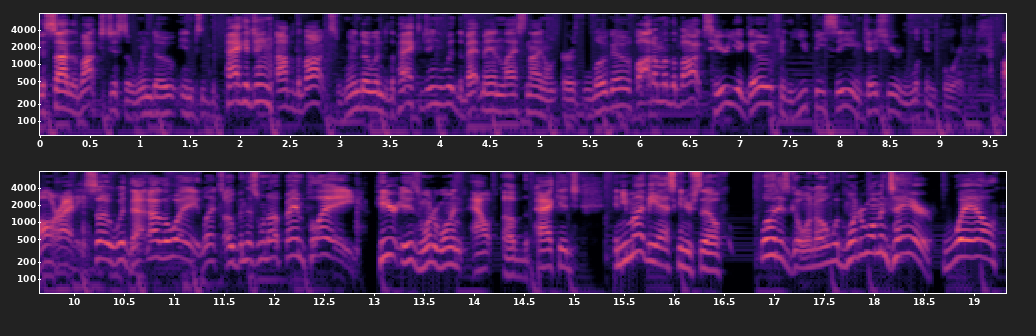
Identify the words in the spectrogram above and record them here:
This side of the box, just a window into the packaging. Top of the box, window into the packaging with the Batman Last Knight on Earth logo. Bottom of the box, here you go for the UPC in case you're looking for it. Alrighty, so with that out of the way, let's open this one up and play. Here is Wonder Woman out of the package, and you might be asking yourself, what is going on with Wonder Woman's hair? Well,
